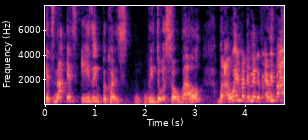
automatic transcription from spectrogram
"It's not. It's easy because we do it so well, but I wouldn't recommend it for everybody."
